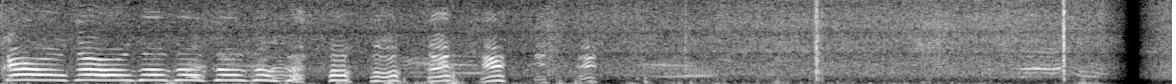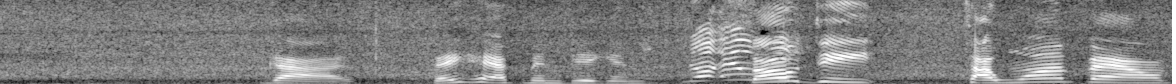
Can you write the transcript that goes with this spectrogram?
Go, go, go, go, go, go, go. Guys, they have been digging No, so deep. Taiwan found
